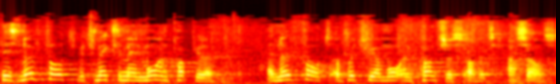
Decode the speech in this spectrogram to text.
There's no fault which makes a man more unpopular, and no fault of which we are more unconscious of it ourselves.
